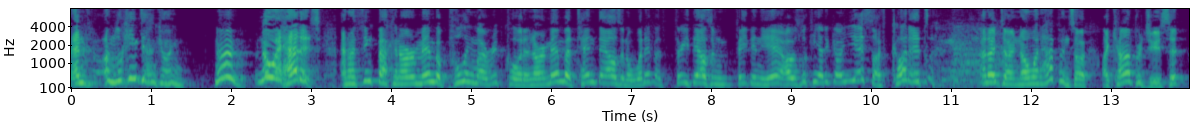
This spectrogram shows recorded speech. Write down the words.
and I'm looking down, going, no, no, I had it. And I think back and I remember pulling my ripcord and I remember 10,000 or whatever, 3,000 feet in the air. I was looking at it going, yes, I've got it. And I don't know what happened. So I can't produce it.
